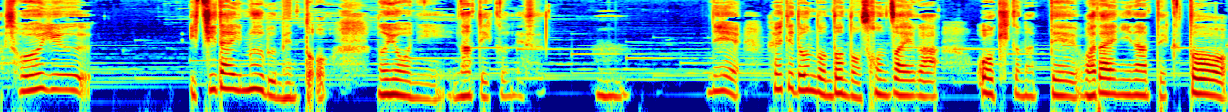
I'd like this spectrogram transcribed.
な、そういう一大ムーブメントのようになっていくんです。うん。で、そうやってどんどんどんどん存在が大きくなって話題になっていくと、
